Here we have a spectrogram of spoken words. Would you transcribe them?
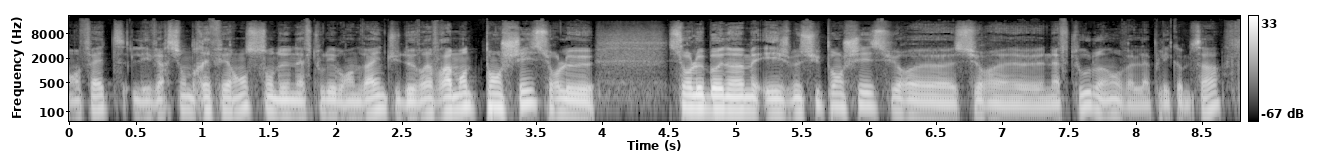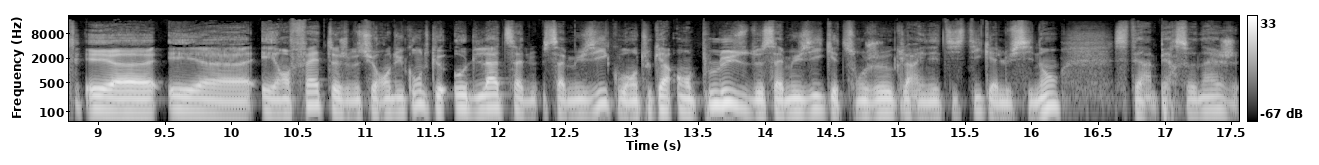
en fait les versions de référence sont de Naftule Brandwein tu devrais vraiment te pencher sur le sur le bonhomme et je me suis penché sur euh, sur euh, Naftoul hein, on va l'appeler comme ça et euh, et, et, en fait je me suis rendu compte que au-delà de sa, musique ou en tout cas en plus de sa musique et de son jeu clarinettistique hallucinant c'était un personnage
